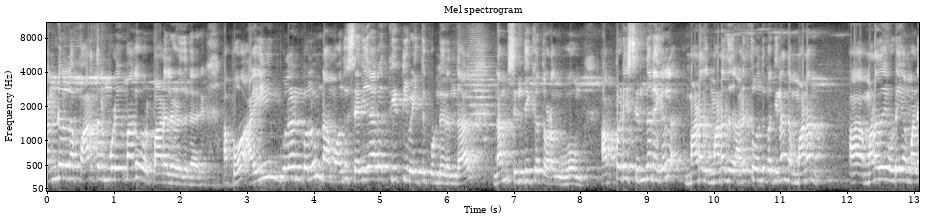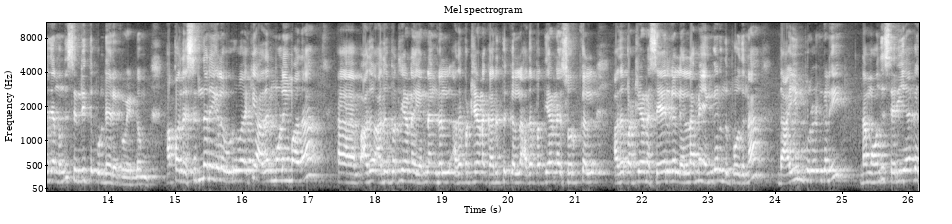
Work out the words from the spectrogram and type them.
கண்களில் பார்த்தல் மூலியமாக ஒரு பாடல் எழுதுறாரு. அப்போது ஐம்புலன்களும் நாம் வந்து சரியாக தீட்டி வைத்து கொண்டிருந்தால் நம் சிந்திக்க தொடங்குவோம். அப்படி சிந்தனைகள் மனது மனது அடுத்து வந்து பார்த்திங்கன்னா இந்த மனம் மனதை உடைய மனிதன் வந்து சிந்தித்து கொண்டே இருக்க வேண்டும். அப்போ அந்த சிந்தனைகளை உருவாக்கி அதன் மூலயமா தான் அது அது பற்றியான எண்ணங்கள் அதை பற்றியான கருத்துக்கள் அதை பற்றியான சொற்கள் அதை பற்றியான செயல்கள் எல்லாமே எங்கேருந்து போகுதுன்னா இந்த ஐம்பொருள்களை நம்ம வந்து சரியாக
